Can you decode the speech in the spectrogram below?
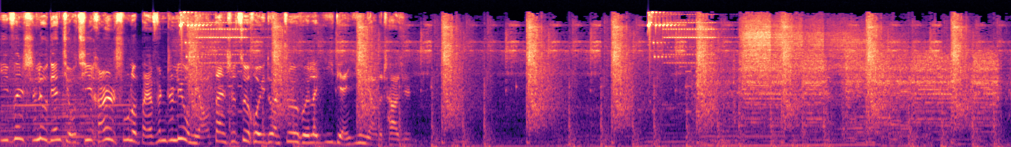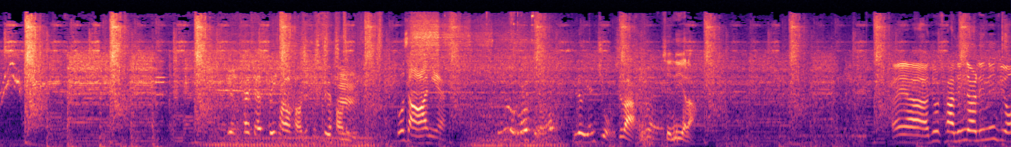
一分十六点九七，还是输了百分之六秒，但是最后一段追回了一点一秒的差距。这开起来非常好，这是最好的。多少啊你？十六点九，十六点九是吧？对，尽力了。哎呀，就差零点零零九，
